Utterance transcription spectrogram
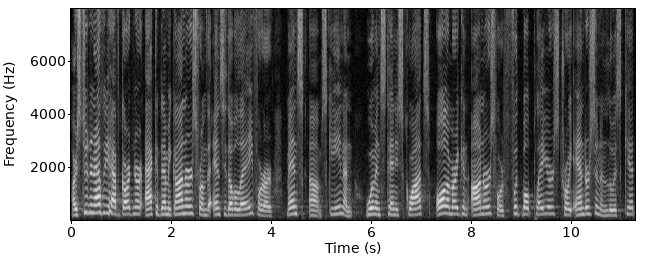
Our student athletes have garnered academic honors from the NCAA for our men's um, skiing and women's tennis squads, All American honors for football players Troy Anderson and Lewis Kidd,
